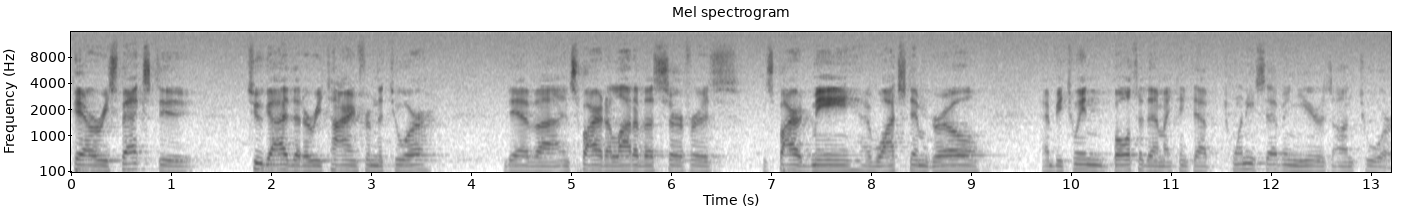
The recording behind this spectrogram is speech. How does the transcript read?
pay our respects to two guys that are retiring from the tour. They have uh, inspired a lot of us surfers, inspired me. I've watched them grow. And between both of them, I think they have 27 years on tour.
